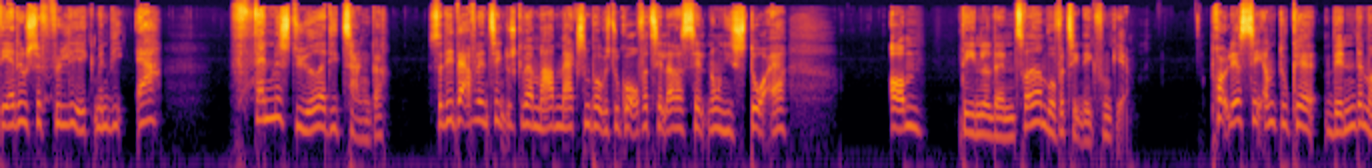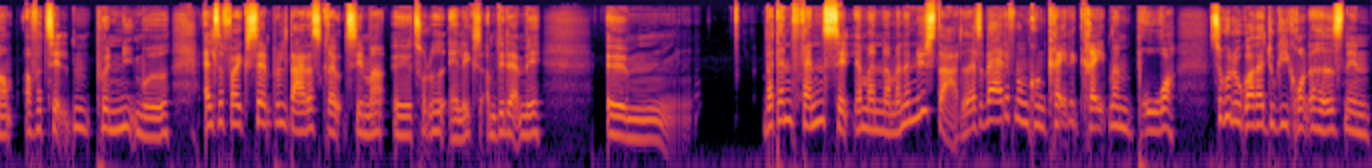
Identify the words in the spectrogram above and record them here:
Det er det jo selvfølgelig ikke, men vi er fandme styret af de tanker. Så det er i hvert fald en ting, du skal være meget opmærksom på, hvis du går og fortæller dig selv nogle historier om det ene eller det andet tredje, om hvorfor tingene ikke fungerer. Prøv lige at se, om du kan vende dem om og fortælle dem på en ny måde. Altså for eksempel dig, der skrev til mig, øh, jeg tror du hed Alex, om det der med, øh, hvordan fanden sælger man, når man er nystartet? Altså hvad er det for nogle konkrete greb, man bruger? Så kunne du godt være, at du gik rundt og havde sådan en,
